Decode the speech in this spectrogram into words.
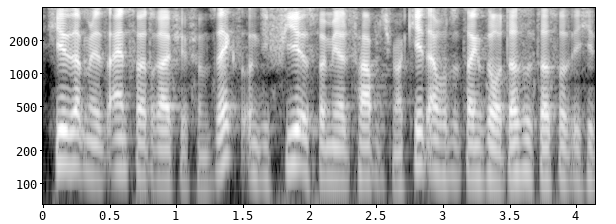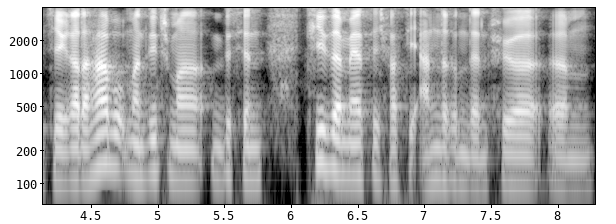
Hier sagt man jetzt 1, 2, 3, 4, 5, 6 und die 4 ist bei mir halt farblich markiert, einfach sozusagen so, das ist das, was ich jetzt hier gerade habe und man sieht schon mal ein bisschen teasermäßig, was die anderen denn für ähm,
